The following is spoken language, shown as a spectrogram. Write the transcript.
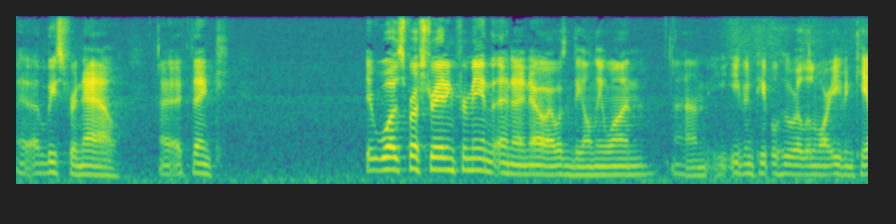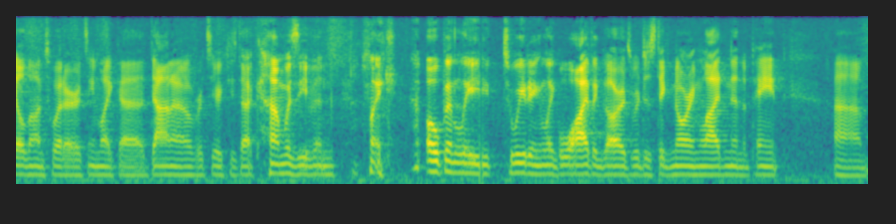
at least for now. I, think it was frustrating for me, and, and, I know I wasn't the only one. Um, even people who were a little more even keeled on Twitter, it seemed like uh, Donna over at Syracuse.com was even like openly tweeting like why the guards were just ignoring Lydon in the paint. Um,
